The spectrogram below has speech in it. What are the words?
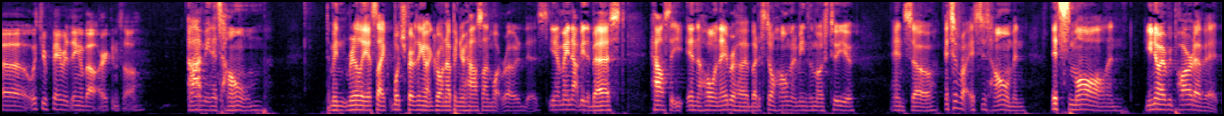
Uh, what's your favorite thing about Arkansas? I mean, it's home. I mean, really, it's like what's your favorite thing about growing up in your house on what road it is? You know, it may not be the best house that you, in the whole neighborhood, but it's still home and it means the most to you. And so it's just it's just home and it's small and you know every part of it,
